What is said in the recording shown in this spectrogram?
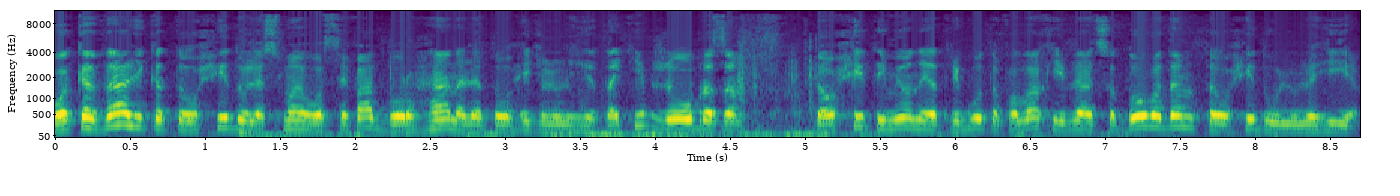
وكذلك توحيد الأسماء والصفات برهانا لتوحيد الألوهية. Таким же образом, таухид имен и атрибутов Аллаха является доводом таухиду улюхия.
